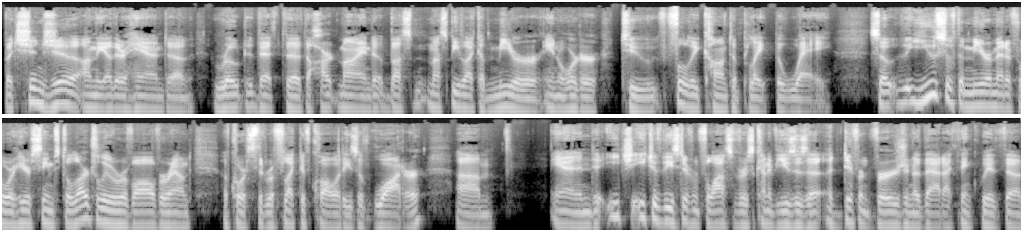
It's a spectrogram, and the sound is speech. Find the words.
but Xunzi, on the other hand, uh, wrote that the, the heart mind must, must be like a mirror in order to fully contemplate the way. So the use of the mirror metaphor here seems to largely revolve around, of course, the reflective qualities of water. Um, and each each of these different philosophers kind of uses a, a different version of that. I think with uh,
